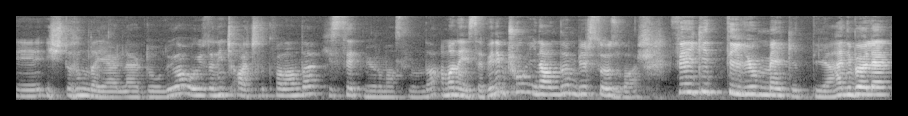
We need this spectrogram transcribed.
e, iştahım da yerlerde oluyor. O yüzden hiç açlık falan da hissetmiyorum aslında. Ama neyse benim çok inandığım bir söz var. Fake it till you make it diye. Hani böyle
